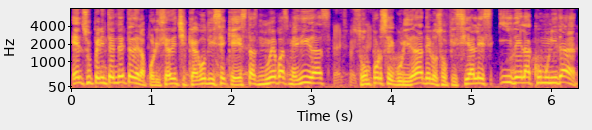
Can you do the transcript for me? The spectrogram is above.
El superintendente de la policía de Chicago dice que estas nuevas medidas son por seguridad de los oficiales y de la comunidad.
